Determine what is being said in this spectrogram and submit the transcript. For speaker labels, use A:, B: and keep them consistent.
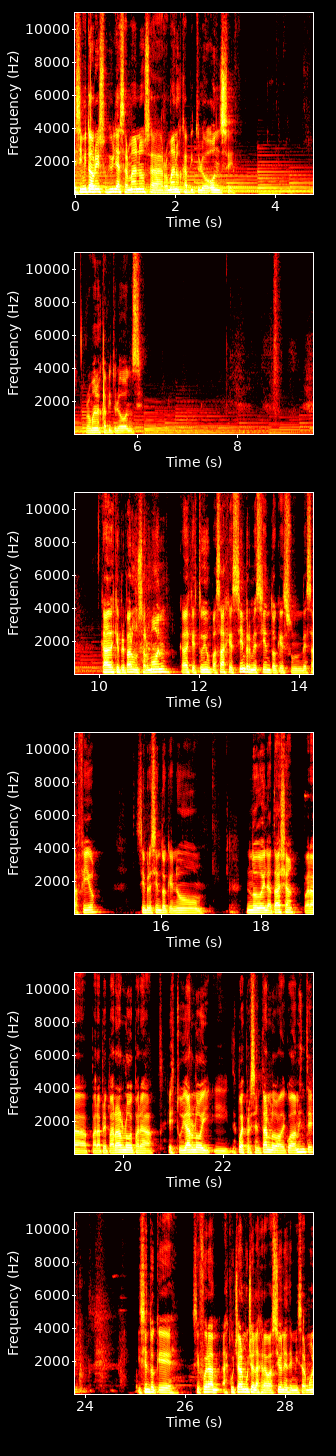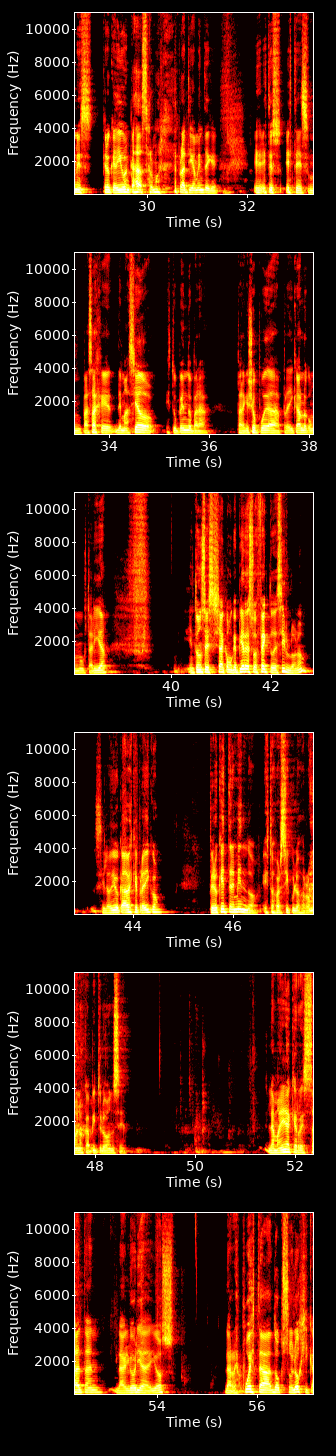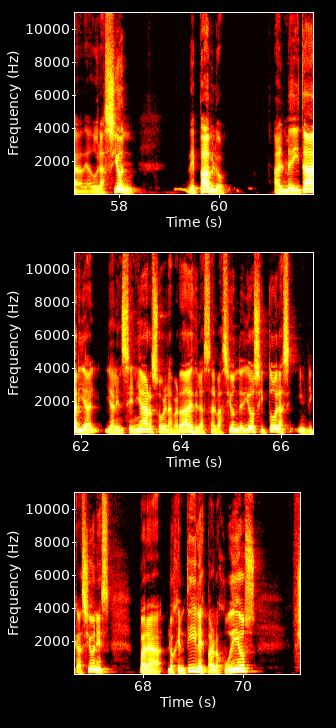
A: Les invito a abrir sus Biblias, hermanos, a Romanos capítulo 11. Romanos capítulo 11. Cada vez que preparo un sermón, cada vez que estudio un pasaje, siempre me siento que es un desafío. Siempre siento que no, no doy la talla para, para prepararlo, para estudiarlo y, y después presentarlo adecuadamente. Y siento que si fuera a escuchar muchas de las grabaciones de mis sermones, creo que digo en cada sermón prácticamente que este es, este es un pasaje demasiado estupendo para, para que yo pueda predicarlo como me gustaría. Entonces ya como que pierde su efecto decirlo, ¿no? Si lo digo cada vez que predico. Pero qué tremendo estos versículos de Romanos capítulo 11. La manera que resaltan la gloria de Dios, la respuesta doxológica de adoración de Pablo al meditar y al, enseñar sobre las verdades de la salvación de Dios y todas las implicaciones para los gentiles, para los judíos,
